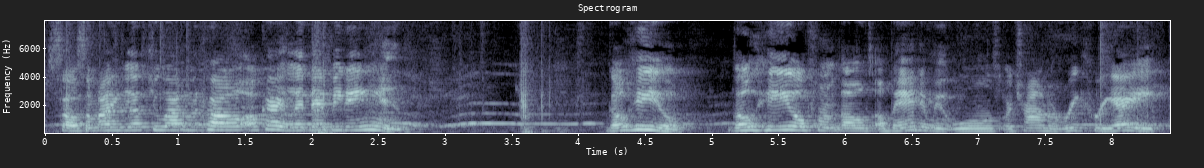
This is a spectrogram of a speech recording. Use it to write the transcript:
So somebody left you out in the cold. Okay, let that be the end. Go heal. Go heal from those abandonment wounds or trying to recreate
